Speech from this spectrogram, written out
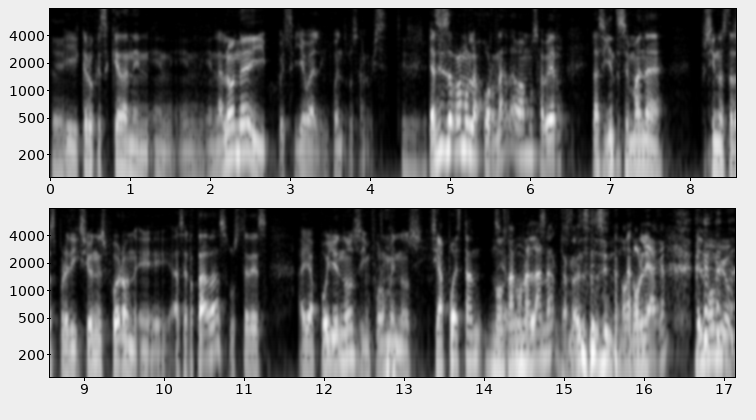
Sí, Y creo que se quedan en, en- en- en la lona y pues se lleva el encuentro San Luis. sí, sí, sí. Y así cerramos la jornada. Vamos a ver la siguiente semana pues, si nuestras predicciones fueron eh, acertadas. Ustedes ahí apóyenos, infórmenos. Si apuestan, nos dan una lana. no, no le hagan. El momio,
